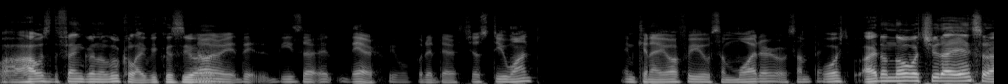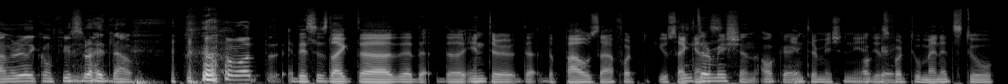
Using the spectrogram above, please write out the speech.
how is the fan gonna look like? Because you No, are. no, th- these are uh, there. We will put it there. It's just do you want? And can I offer you some water or something? What I don't know. What should I answer? I'm really confused right now. what This is like the the the, the inter the, the pausa for a few seconds. intermission? Okay. Intermission, yeah, just for two minutes to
